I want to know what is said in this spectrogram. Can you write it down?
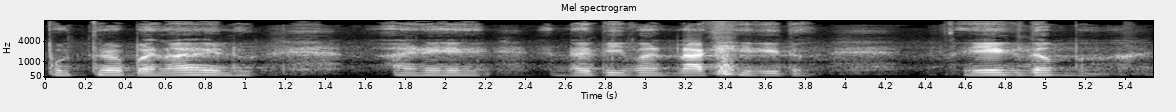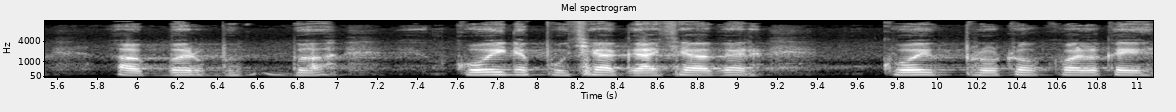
પુત્ર બનાવેલું અને નદીમાં નાખી દીધું. એકદમ અકબર કોઈને પૂછ્યા ગાછા વગર કોઈ પ્રોટોકોલ કંઈ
